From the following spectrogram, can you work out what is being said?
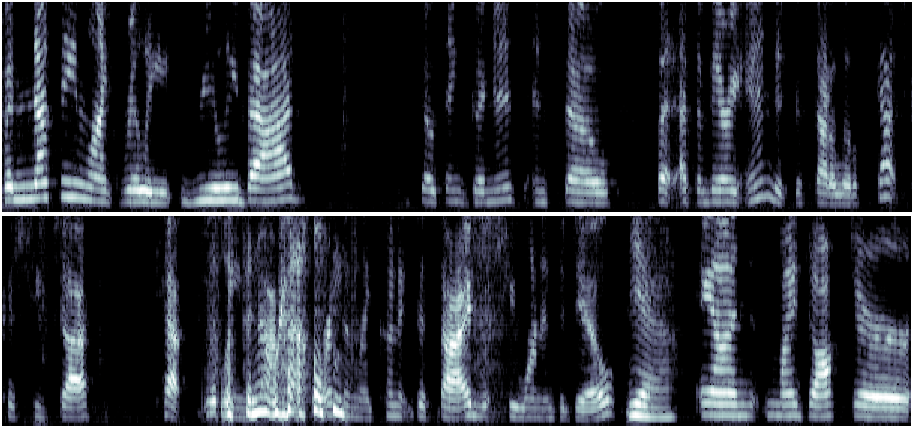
but nothing like really, really bad. So thank goodness. And so, but at the very end, it just got a little sketch because she just kept flipping Flipping back and forth around. and like couldn't decide what she wanted to do. Yeah. And my doctor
